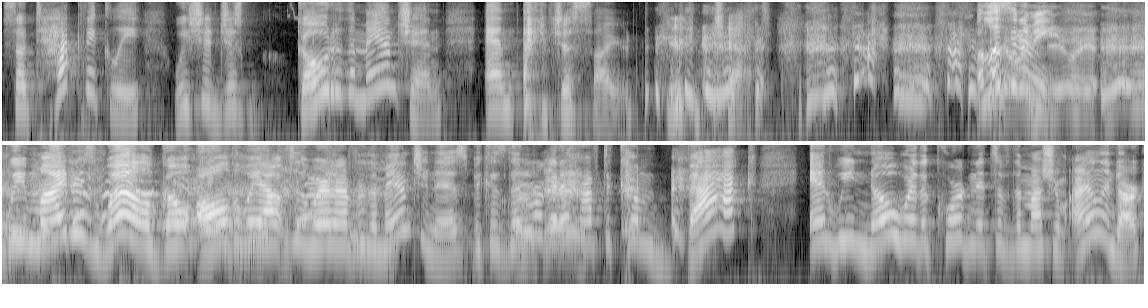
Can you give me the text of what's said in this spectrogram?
So technically, we should just go to the mansion and I just saw your, your chat. But listen to me. We might as well go all the way out to wherever the mansion is because then we're gonna have to come back and we know where the coordinates of the Mushroom Island are.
